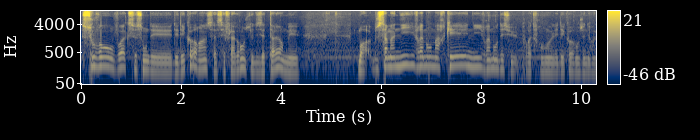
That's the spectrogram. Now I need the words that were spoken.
souvent on voit que ce sont des, des décors, hein, c'est assez flagrant, je le disais tout à l'heure, mais Bon, ça m'a ni vraiment marqué, ni vraiment déçu, pour être franc, les décors en général.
